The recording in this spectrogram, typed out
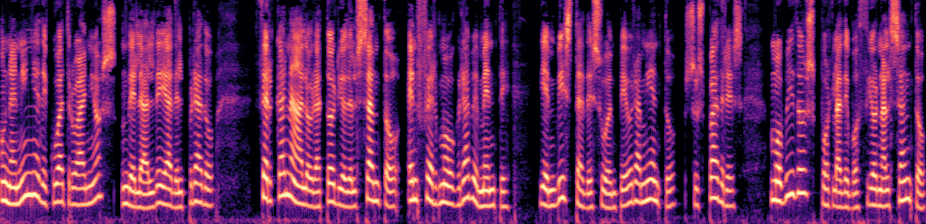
una niña de cuatro años de la aldea del Prado, cercana al oratorio del santo, enfermó gravemente y en vista de su empeoramiento, sus padres, movidos por la devoción al santo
